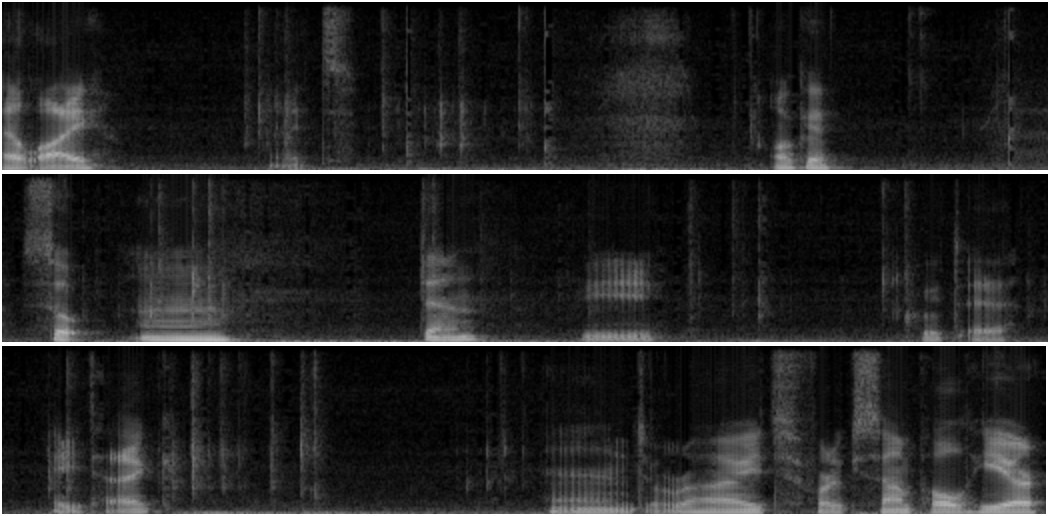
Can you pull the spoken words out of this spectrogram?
li it okay so um, then we put a a tag. And right for example here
